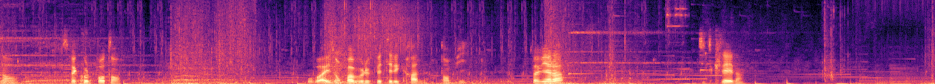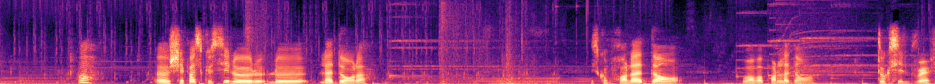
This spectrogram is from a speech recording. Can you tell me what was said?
non Ce serait cool pourtant. Bon bah, ils ont pas voulu péter les crânes, tant pis. Toi, viens là. Petite clé là. Oh euh, Je sais pas ce que c'est le, le, la dent là. Est-ce qu'on prend la dent Ouais, on va prendre la dent. Hein. Toxic Breath.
